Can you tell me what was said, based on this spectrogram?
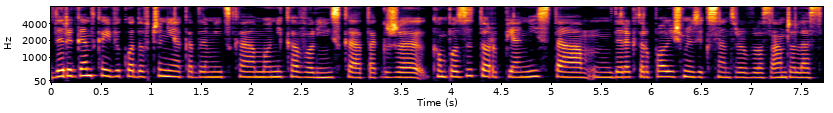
Dyrygentka i wykładowczyni akademicka Monika Wolińska, a także kompozytor, pianista, dyrektor Polish Music Center w Los Angeles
